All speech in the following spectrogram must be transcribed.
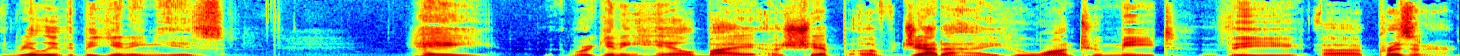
really the beginning is, hey, we're getting hailed by a ship of Jedi who want to meet the uh, prisoner,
